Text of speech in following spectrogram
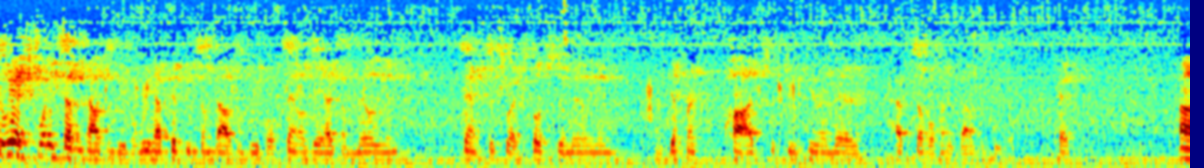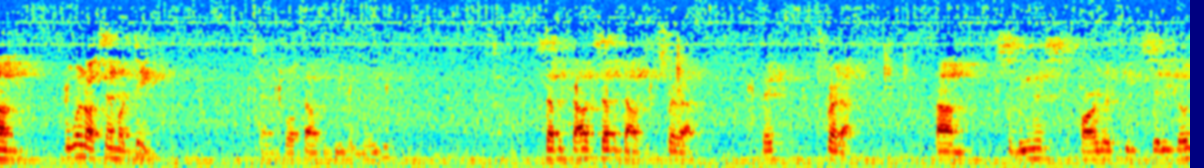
So we have 27,000 people. We have 50 some thousand people. San Jose has a million. San Francisco has close to a million. And different pods between here and there have several hundred thousand people. Okay. Um, but what about San Martin? 10, 12,000 people maybe. 7,000, 7,000 spread out. Okay, spread out. Um, Salinas, farther, King City, those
